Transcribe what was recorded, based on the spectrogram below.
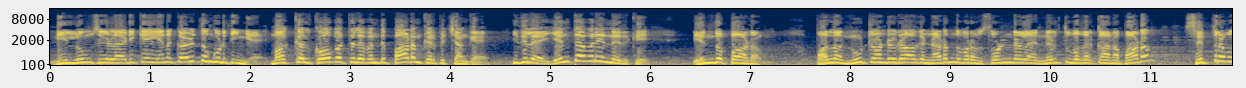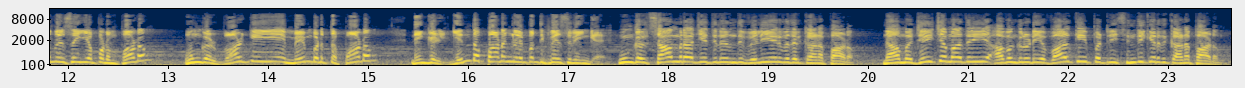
நீ லூம்ஸ்களை அடிக்க எனக்கு அழுத்தம் கொடுத்தீங்க. மக்கள் கோபத்துல வந்து பாடம் கற்பிச்சாங்க. இதுல என் தவறு என்ன இருக்கு? எந்த பாடம்? பல நூற்றாண்டுகளாக நடந்து வரும் சுரண்டலை நிறுத்துவதற்கான பாடம்? சித்திரவதை செய்யப்படும் பாடம்? உங்கள் வாழ்க்கையே மேம்படுத்த பாடம்? நீங்கள் எந்த பாடங்களை பத்தி பேசுறீங்க? உங்கள் சாம்ராஜ்யத்திலிருந்து வெளியேறுவதற்கான பாடம். நாம ஜெயிச்ச மாதிரி அவங்களுடைய வாழ்க்கை பற்றி சிந்திக்கிறதுக்கான பாடம்.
